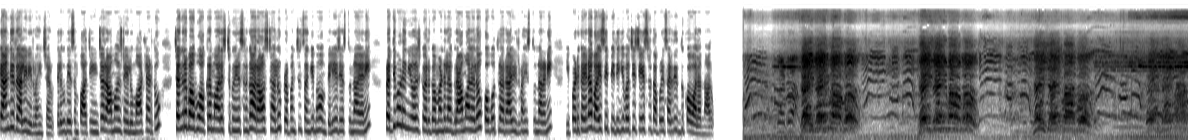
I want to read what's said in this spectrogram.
క్యాండిల్ ర్యాలీ నిర్వహించారు. తెలుగుదేశం పార్టీ ఇన్ఛార్జ్ రామాంజనేయులు మాట్లాడుతూ చంద్రబాబు అక్రమ అరెస్టుకు నిరసనగా రాష్ట్రాలు ప్రపంచం సంఘీభావం తెలియజేస్తున్నాయని ప్రతిపాడు నియోజకవర్గ మండల గ్రామాలలో కొవ్వొత్తుల ర్యాలీ నిర్వహిస్తున్నారని ఇప్పటికైనా వైసీపీ దిగి వచ్చి చేసిన తప్పుని సరిదిద్దుకోవాలన్నారు. जय बाबू जय जय बाबू जय जय बाबू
